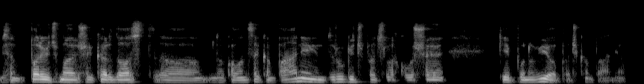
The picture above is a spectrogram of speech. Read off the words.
mislim, prvič imajo še kar dost uh, do konca kampanje, in drugič pač lahko še kje ponovijo pač kampanjo.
